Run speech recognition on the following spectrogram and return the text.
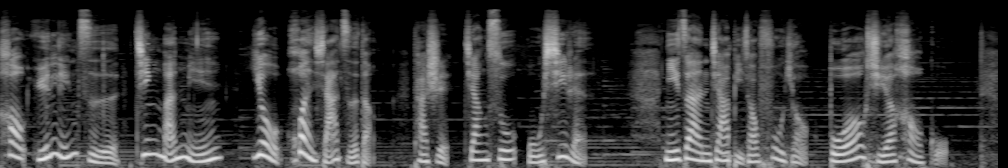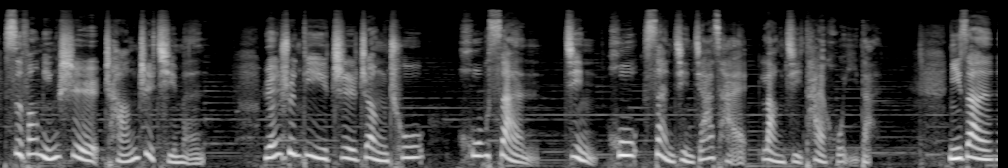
号云林子、金蛮民、又浣霞子等。他是江苏无锡人。倪瓒家比较富有，博学好古，四方名士常至其门。元顺帝至正初，忽散尽忽散尽家财，浪迹太湖一带。倪瓒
